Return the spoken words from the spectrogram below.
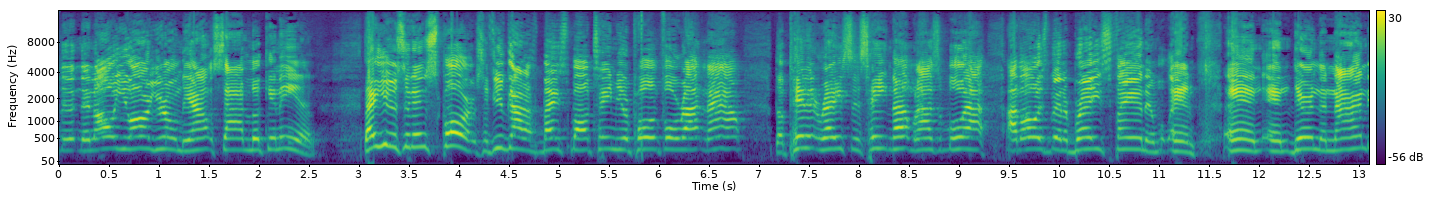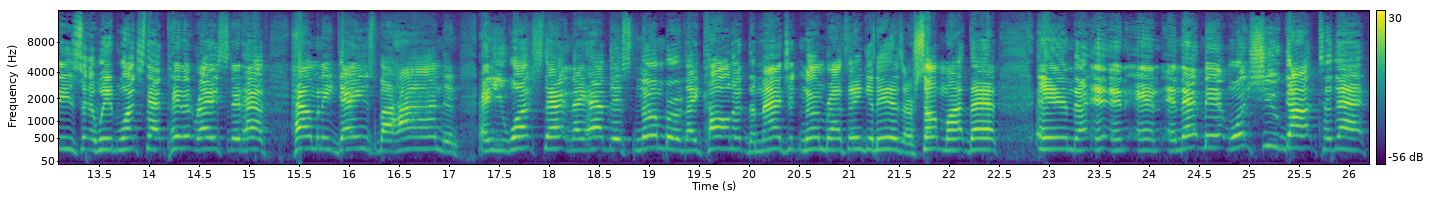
then all you are, you're on the outside looking in. They use it in sports. If you've got a baseball team you're pulling for right now, the pennant race is heating up. When I was a boy, I, have always been a Braves fan, and and and and during the '90s, we'd watch that pennant race, and it'd have how many games behind, and and you watch that, and they have this number. They call it the magic number, I think it is, or something like that. And uh, and and and that meant once you got to that,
